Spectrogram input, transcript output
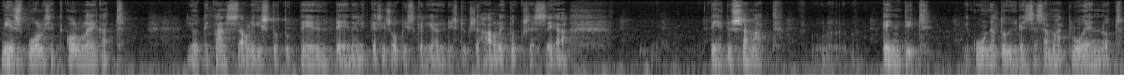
miespuoliset kollegat, joiden kanssa oli istuttu TYT, eli siis opiskelijayhdistyksen hallituksessa ja tehty samat tentit ja kuunneltu yhdessä samat luennot,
